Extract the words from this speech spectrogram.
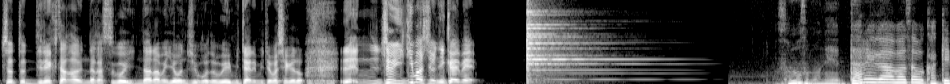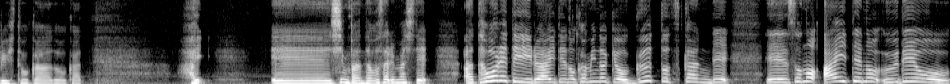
ちょっとディレクターがなんかすごい斜め45度上みたいに見てましたけどえちょ行きましょう2回目そもそもね誰が技をかける人かどうか。はい。えー審判騙されましてあ倒れている相手の髪の毛をぐっと掴んで、えーその相手の腕を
